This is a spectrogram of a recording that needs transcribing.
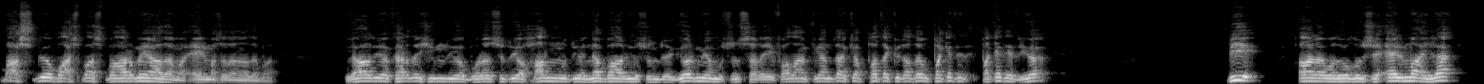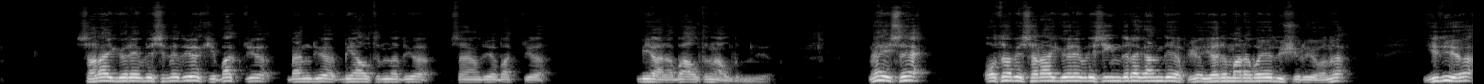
Başlıyor bas bas bağırmaya adama. Elma satan adama. Ya diyor kardeşim diyor burası diyor han mı diyor ne bağırıyorsun diyor görmüyor musun sarayı falan filan derken pataküt adamı paket, paket ediyor. Bir araba dolusu elmayla saray görevlisine diyor ki bak diyor ben diyor bir altınla diyor sana diyor bak diyor bir araba altın aldım diyor. Neyse o tabi saray görevlisi Indira Gandhi yapıyor yarım arabaya düşürüyor onu. Gidiyor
